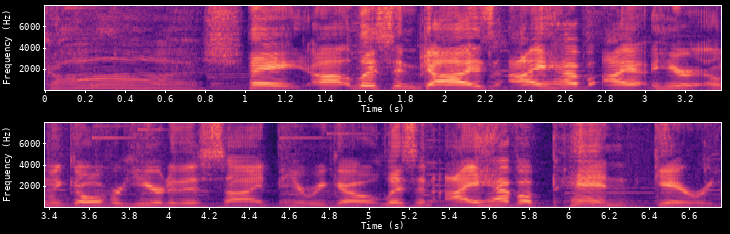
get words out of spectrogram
gosh. Hey, uh, listen, guys. I have I here. Let me go over here to this side. Here we go. Listen, I have a pen, Gary.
